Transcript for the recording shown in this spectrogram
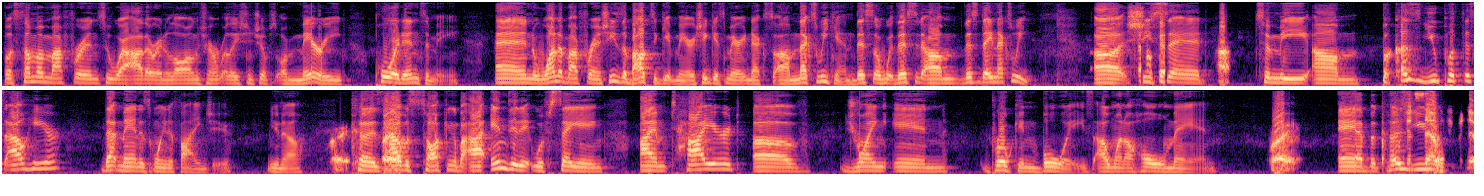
but some of my friends who are either in long term relationships or married poured into me. And one of my friends, she's about to get married. She gets married next um next weekend. This uh, this um this day next week. Uh, she said to me, um, because you put this out here, that man is going to find you. You know, because right. right. I was talking about. I ended it with saying I'm tired of drawing in broken boys. I want a whole man. Right. And because That's you not even a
